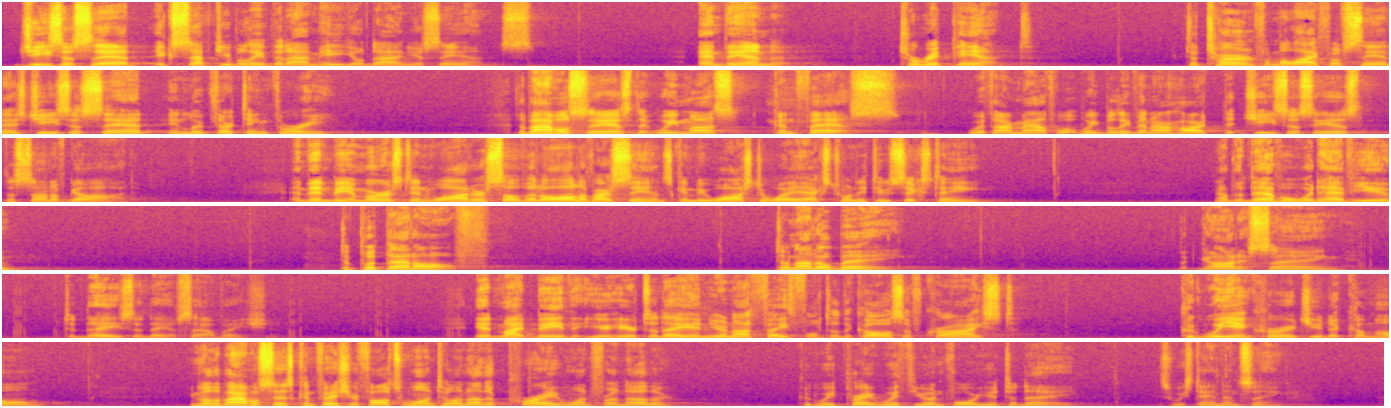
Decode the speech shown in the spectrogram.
Jesus said, Except you believe that I'm He, you'll die in your sins. And then to repent, to turn from a life of sin, as Jesus said in Luke 13 3. The Bible says that we must confess with our mouth what we believe in our heart that Jesus is the Son of God. And then be immersed in water so that all of our sins can be washed away, Acts 22 16. Now, the devil would have you to put that off, to not obey. God is saying, today's the day of salvation. It might be that you're here today and you're not faithful to the cause of Christ. Could we encourage you to come home? You know, the Bible says, confess your faults one to another, pray one for another. Could we pray with you and for you today as we stand and sing?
